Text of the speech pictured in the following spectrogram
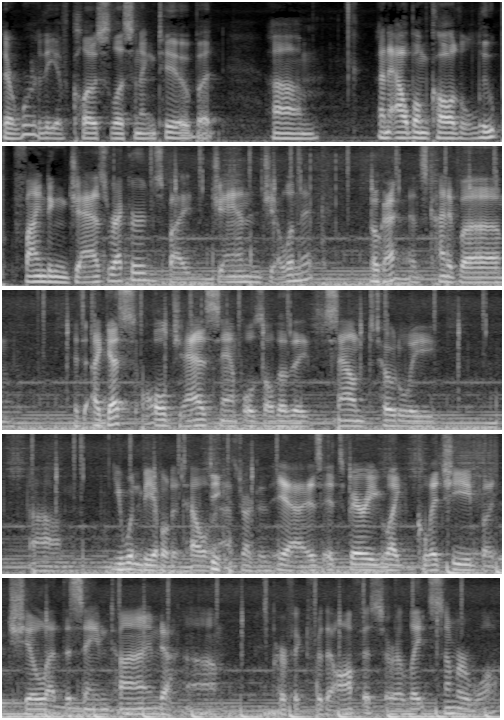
they're worthy of close listening too, but. Um, an album called Loop Finding Jazz Records by Jan Jelinek. Okay. It's kind of um, it's I guess all jazz samples, although they sound totally. Um, you wouldn't be able to tell. that. Deconstructed. Yeah, it's, it's very like glitchy but chill at the same time. Yeah. Um, perfect for the office or a late summer walk.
